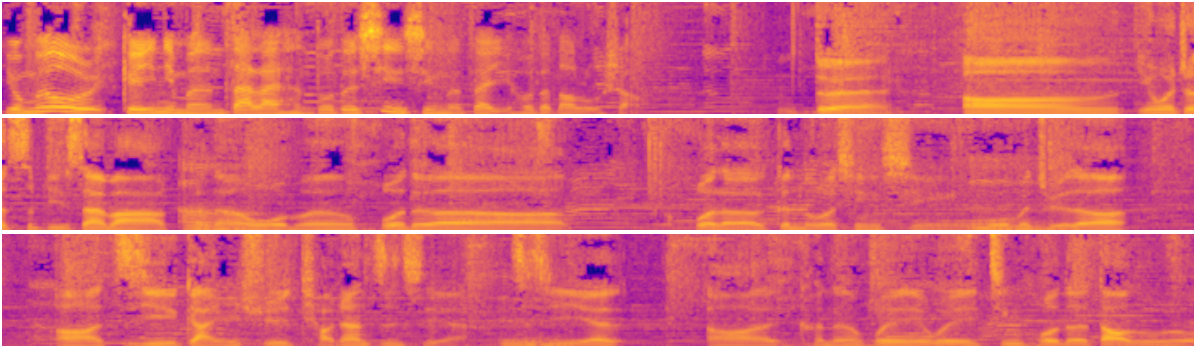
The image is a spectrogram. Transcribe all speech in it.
有没有给你们带来很多的信心呢？在以后的道路上？对，嗯，因为这次比赛吧，可能嗯我们获得获得更多信心，嗯我们觉得啊、自己敢于去挑战自己，嗯自己也啊、可能会为今后的道路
